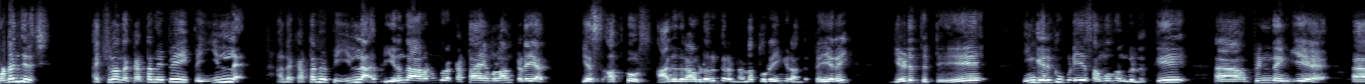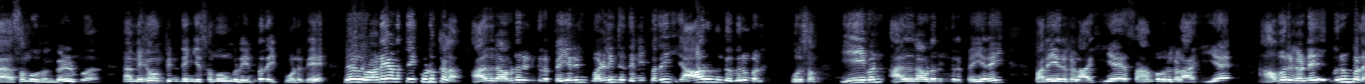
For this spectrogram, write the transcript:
உடஞ்சிருச்சு. ஆக்சுவலா அந்த கட்டமைப்பே இப்ப இல்ல. அந்த கட்டமைப்பு இல்ல. அப்படி இருந்தாகணுங்கிற கட்டாயம் எல்லாம் கிடையாது எஸ் அப்கோர்ஸ் ஆதி திராவிடருங்கிற நலத்துறைங்கிற அந்த பெயரை எடுத்துட்டு இங்க இருக்கக்கூடிய சமூகங்களுக்கு பின்தங்கிய ஆஹ், சமூகங்கள் மிகவும் பின்தங்கிய சமூகங்கள் என்பதைப் போலவே வேறொரு அடையாளத்தை கொடுக்கலாம். ஆதிராவிடர் என்கிற பெயரில் வழிந்து திணிப்பதை யாரும் இங்க விரும்பல. ஒரு சம் ஈவன் ஆதிராவிடர் என்கிற பெயரை பறையர்களாகிய சாம்பவர்களாகிய அவர்களே விரும்பல.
